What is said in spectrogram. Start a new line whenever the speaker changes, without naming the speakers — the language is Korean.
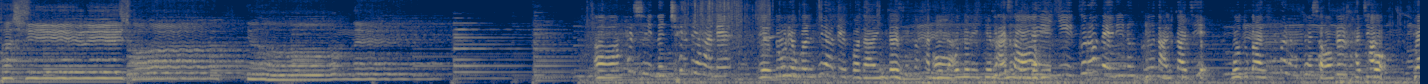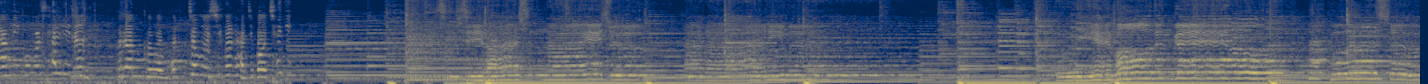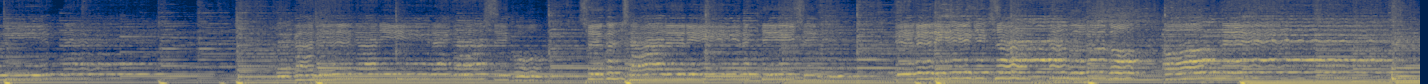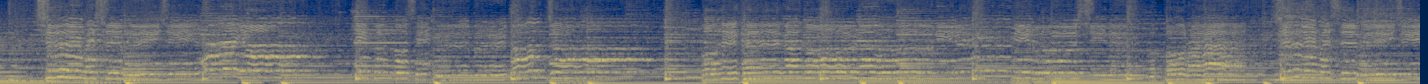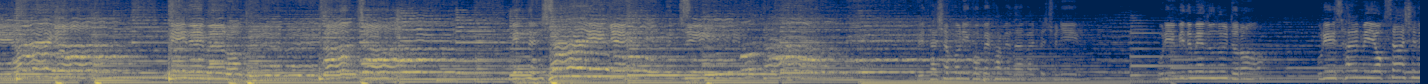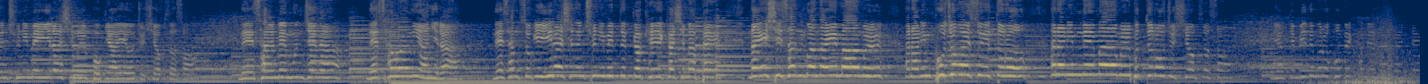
하실 일 전혀 없네
어, 할 수 있는 최대한의 예, 노력을 해야 될 거다 이렇게 생각합니다.
어, 오늘 이렇게 많은
그래서
분들이
이 끌어내리는 그 날까지 모두가 힘을 합해서 를 가지고 대한민국을 살리는 그런 그 목적 의식을 가지고 책임.
진실하신 나의 주 하나님은 우리의 모든 괴로움 바꿀 수 있네. 불가능한 일을 하시고 죽은 자를 일으키시니 그를 이길 자 아무도 없네. 주의 말씀 의
다시 한번 이 고백하며 나갈 때 주님 우리의 믿음의 눈을 들어 우리의 삶에 역사하시는 주님의 일하심을 보게 하여 주시옵소서 내 삶의 문제나 내 상황이 아니라 내 삶 속에 일하시는 주님의 뜻과 계획하심 앞에 나의 시선과 나의 마음을 하나님 고정할 수 있도록 하나님 내 마음을 붙들어 주시옵소서. 우리 함께 믿음으로 고백하며 나갈 때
